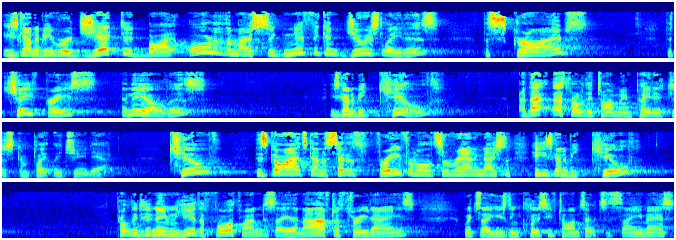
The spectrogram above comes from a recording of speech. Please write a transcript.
He's going to be rejected by all of the most significant Jewish leaders, the scribes, the chief priests, and the elders. He's going to be killed. Uh, that, that's probably the time when Peter just completely tuned out. Killed? This guy that's going to set us free from all the surrounding nations, he's going to be killed. Probably didn't even hear the fourth one to say that after three days, which they used inclusive time, so it's the same as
